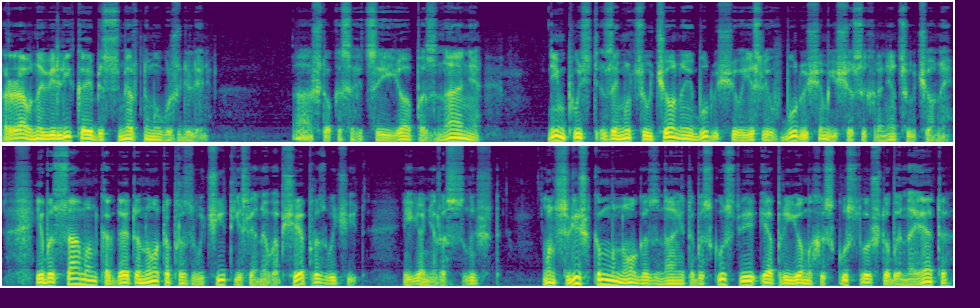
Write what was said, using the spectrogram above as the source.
равновеликое бессмертному вожделению. А что касается ее опознания, им пусть займутся ученые будущего, если в будущем еще сохранятся ученые. Ибо сам он, когда эта нота прозвучит, если она вообще прозвучит, ее не расслышит. Он слишком много знает об искусстве и о приемах искусства, чтобы на это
